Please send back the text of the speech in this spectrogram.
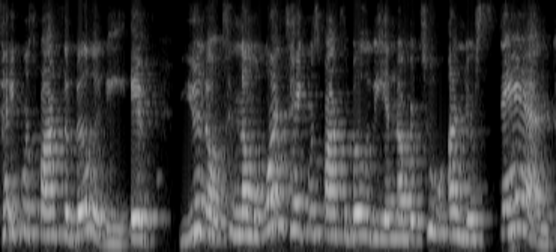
take responsibility. If, you know, to number one, take responsibility, and number two, understand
